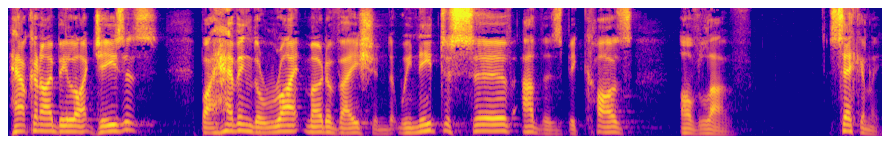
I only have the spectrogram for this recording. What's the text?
How can I be like Jesus? By having the right motivation that we need to serve others because of love. Secondly,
